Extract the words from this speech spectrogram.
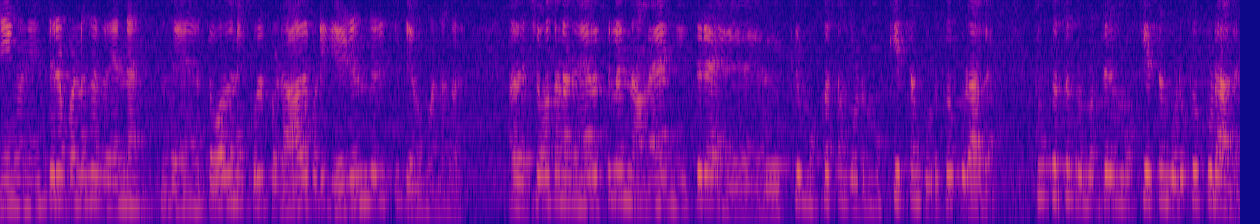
நீங்கள் நித்திரை பண்ணுகிறது என்ன? சோதனைக்குள்படாதபடி எழுந்திருச்சு ஜெபம் பண்ணுங்கள். அந்த சோதனை நேரத்தில் நாம் நிதிரைக்கு முக்கத்தம் கொடு முக்கியத்துவம் கொடுக்கக்கூடாது. தூக்கத்துக்கு முத்து முக்கியத்துவம் கொடுக்கக்கூடாது.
